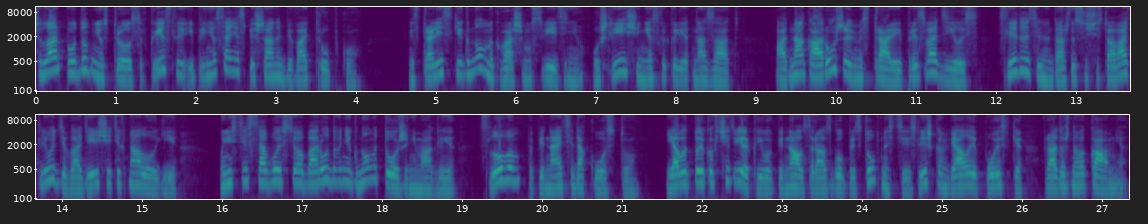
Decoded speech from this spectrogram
Шелар поудобнее устроился в кресле и принялся не спеша набивать трубку. Мистралийские гномы, к вашему сведению, ушли еще несколько лет назад. Однако оружие в Мистралии производилось, следовательно, должны существовать люди, владеющие технологией. Унести с собой все оборудование гномы тоже не могли. Словом, попинайте до косту. Я вот только в четверг его пинал за разгул преступности и слишком вялые поиски радужного камня.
